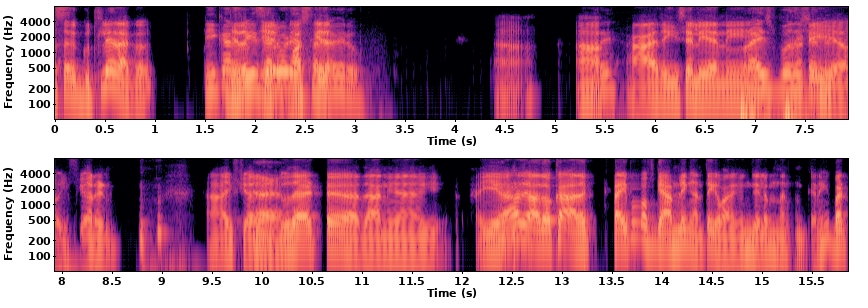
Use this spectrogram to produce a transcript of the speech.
అసలు గుర్తులేదు నాకు? రీసేల్ ఆ, రీసెల్ అని ఇఫ్ యూఆర్ డూ దాట్ దాని అదొక అదొక టైప్ ఆఫ్ గ్యాంబ్లింగ్ అంతే మనం ఏం చేయలేం దానికి కానీ. బట్.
